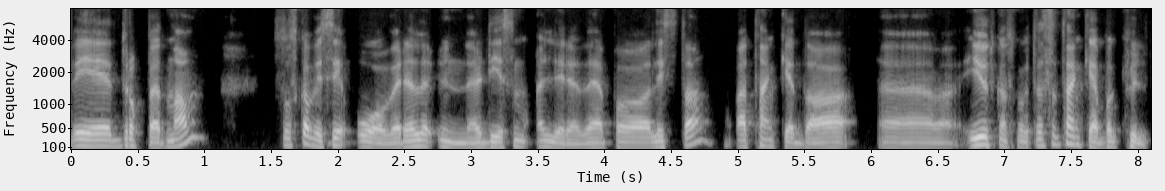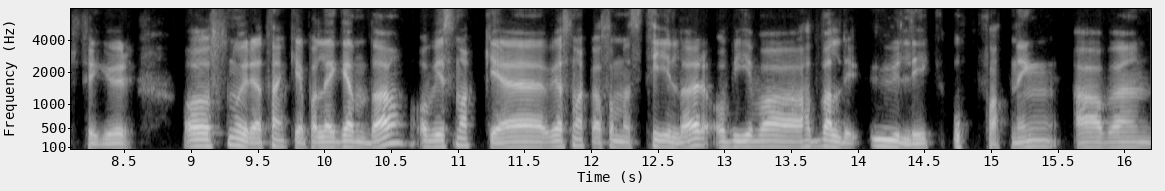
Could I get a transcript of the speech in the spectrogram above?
Vi dropper et navn. Så skal vi si over eller under de som allerede er på lista. Og jeg tenker da uh, I utgangspunktet så tenker jeg på kultfigur. Og Snorre tenker på legender. Og vi, snakker, vi har snakka sammen tidligere, og vi var, hadde veldig ulik oppfatning av um,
